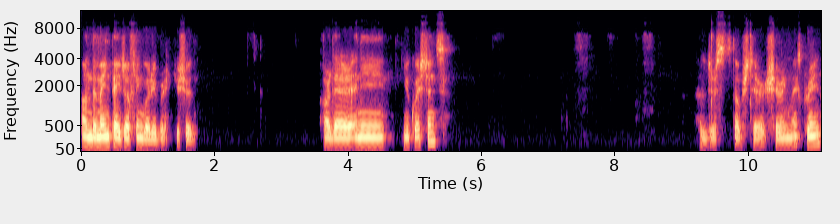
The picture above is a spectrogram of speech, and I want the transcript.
on the main page of lingua libre. You should. Are there any new questions? I'll just stop share, sharing my screen.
